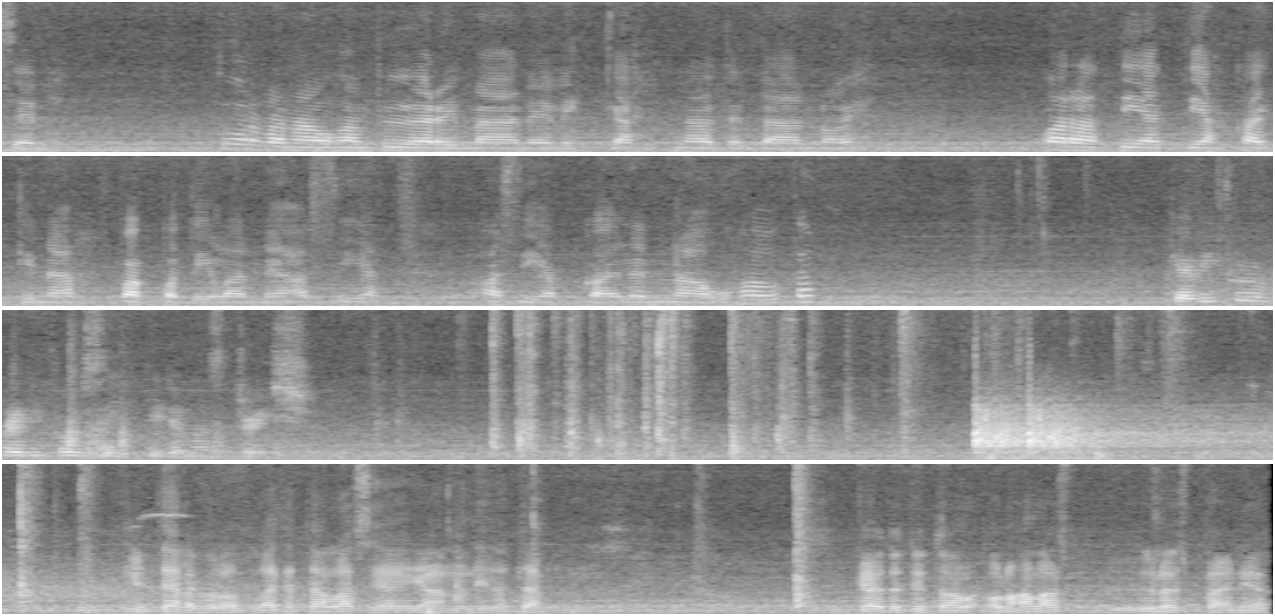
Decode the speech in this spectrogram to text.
sen turvanauhan pyörimään, eli näytetään noin varatiet ja kaikki nämä pakkotilanneasiat asiakkaille nauhalta. Cabin crew ready for safety demonstration. Niin, täällä kun laitetaan lasia ja Jaana, niin tätä käytetyt on alas, ylöspäin ja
